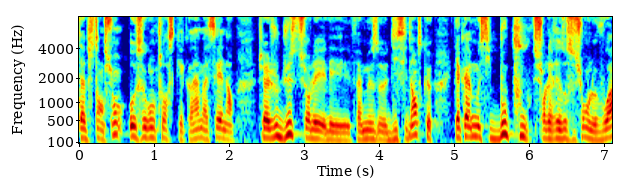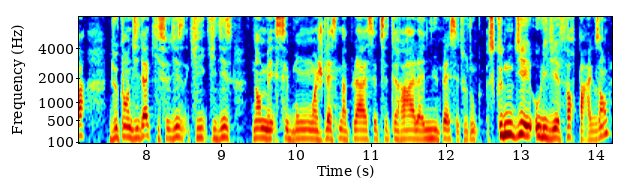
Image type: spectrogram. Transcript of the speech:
d'abstention au second tour, ce qui est quand même assez énorme. J'ajoute juste sur les, les fameuses dissidences qu'il y a quand même aussi beaucoup sur les réseaux sociaux, on le voit, de candidats qui se disent, qui, qui disent non mais c'est bon, moi je laisse ma place, etc. la Nupes et tout. Donc ce que nous dit Olivier Faure par exemple,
